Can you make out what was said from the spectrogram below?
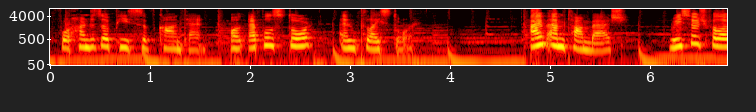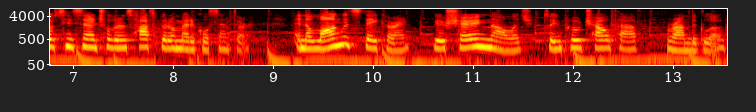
for hundreds of pieces of content on Apple Store and Play Store. I'm M. Tombash, Research Fellow at Cincinnati Children's Hospital Medical Center, and along with Stay Current, we are sharing knowledge to improve child health around the globe.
